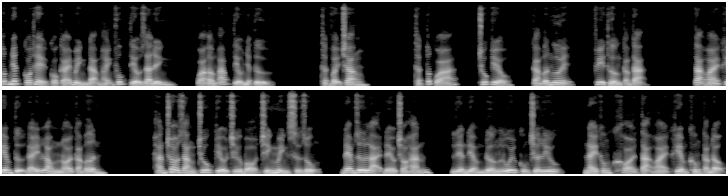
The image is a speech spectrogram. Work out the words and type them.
tốt nhất có thể có cái bình đạm hạnh phúc tiểu gia đình, qua ấm áp tiểu nhật tử. Thật vậy chăng? Thật tốt quá, Chu Kiều, cảm ơn ngươi, phi thường cảm tạ. Tạ Hoài Khiêm tự đáy lòng nói cảm ơn. Hắn cho rằng Chu Kiều trừ bỏ chính mình sử dụng, đem dư lại đều cho hắn, liền điểm đường lui cũng chưa lưu, này không khỏi tạ hoài khiêm không cảm động.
